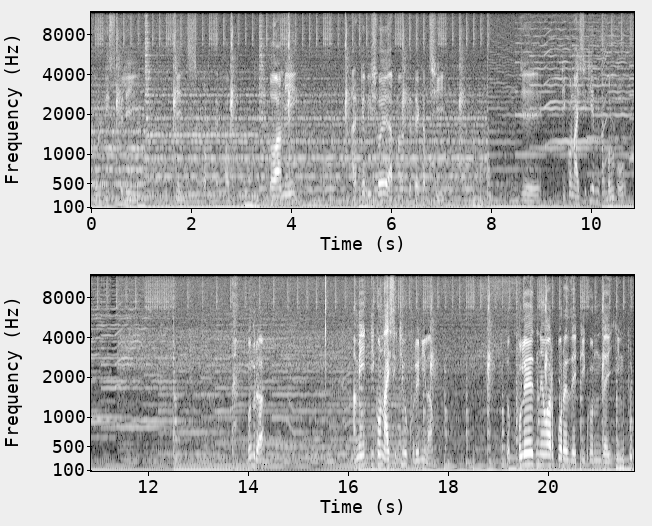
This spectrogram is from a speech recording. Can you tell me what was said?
ফুল ডিসপ্লে চেঞ্জ করতে হবে। তো আমি আরেকটা বিষয়ে আপনাদেরকে দেখাচ্ছি যে টিকন আইসিটি আমি খুলবো? বন্ধুরা, আমি টিকন আইসিটিও খুলে নিলাম। তো খুলে নেওয়ার পরে যে টিকন যে ইনপুট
